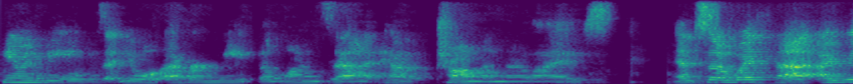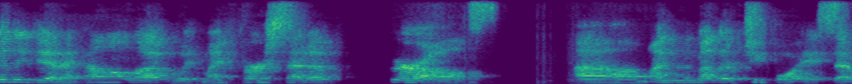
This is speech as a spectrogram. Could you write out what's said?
human beings that you will ever meet, the ones that have trauma in their lives. And so with that, I really did. I fell in love with my first set of girls. Um, I'm the mother of two boys, so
